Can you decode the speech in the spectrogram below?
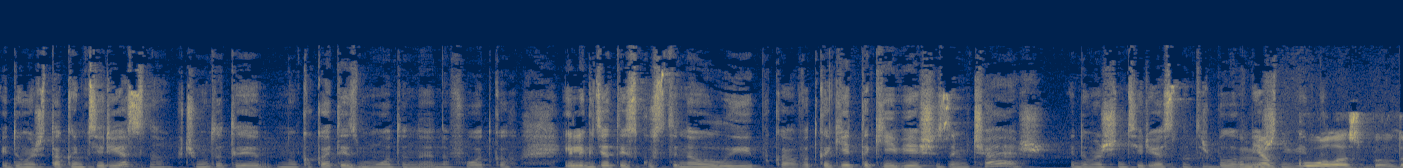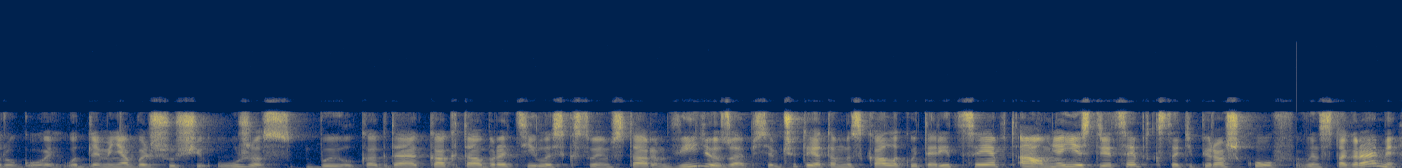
и думаешь, так интересно, почему-то ты, ну, какая-то измотанная на фотках, или где-то искусственная улыбка, вот какие-то такие вещи замечаешь, и думаешь, интересно, это же было У меня видно. голос был другой. Вот для меня большущий ужас был, когда я как-то обратилась к своим старым видеозаписям. Что-то я там искала какой-то рецепт. А, у меня есть рецепт, кстати, пирожков в Инстаграме.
